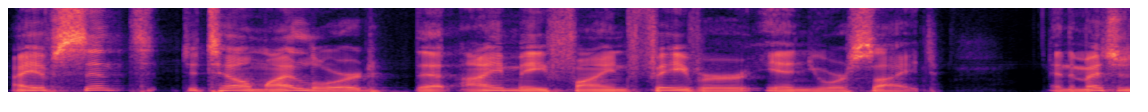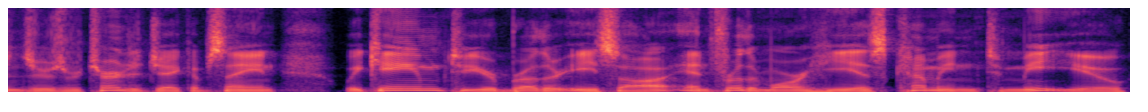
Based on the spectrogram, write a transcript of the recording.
I have sent to tell my Lord that I may find favor in your sight. And the messengers returned to Jacob, saying, We came to your brother Esau, and furthermore, he is coming to meet you,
